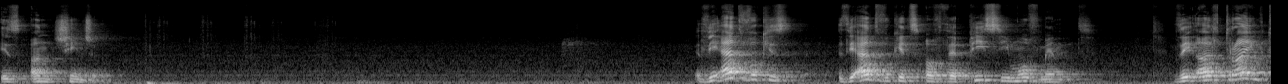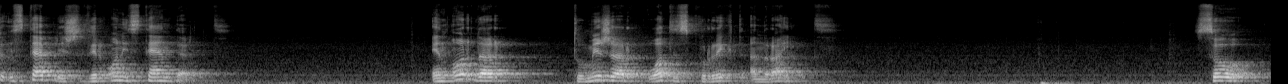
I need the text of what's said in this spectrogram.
is unchangeable. The advocates, the advocates of the PC movement, they are trying to establish their own standard in order to measure what is correct and right. So,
